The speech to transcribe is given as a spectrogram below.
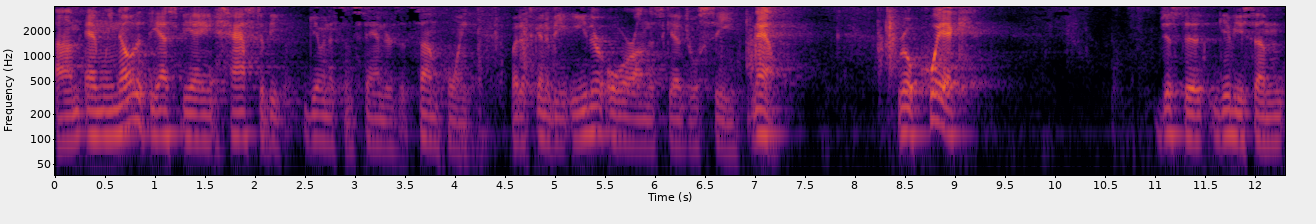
Um, and we know that the SBA has to be giving us some standards at some point, but it's going to be either or on the Schedule C. Now, real quick, just to give you some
